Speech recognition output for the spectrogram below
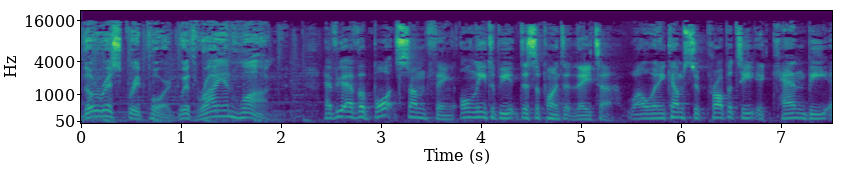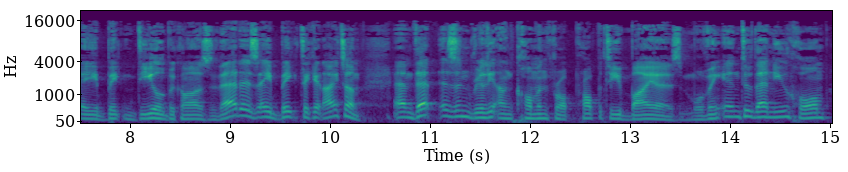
The Risk Report with Ryan Huang. Have you ever bought something only to be disappointed later? Well, when it comes to property, it can be a big deal because that is a big ticket item. And that isn't really uncommon for property buyers moving into their new home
